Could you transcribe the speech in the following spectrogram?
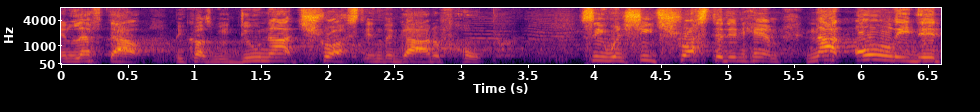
and left out because we do not trust in the God of hope. See, when she trusted in him, not only did,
